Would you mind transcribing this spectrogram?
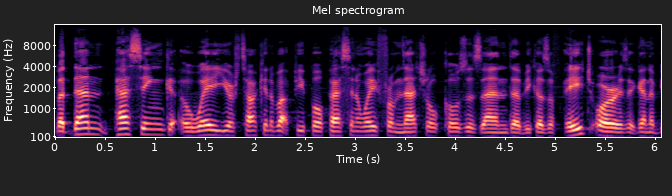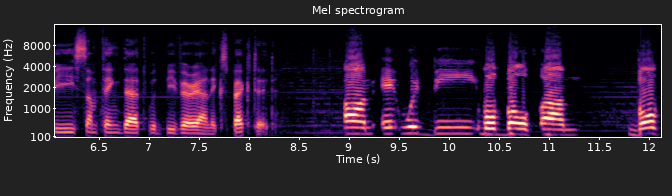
But then passing away, you're talking about people passing away from natural causes and uh, because of age, or is it going to be something that would be very unexpected? Um, it would be well both um, both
